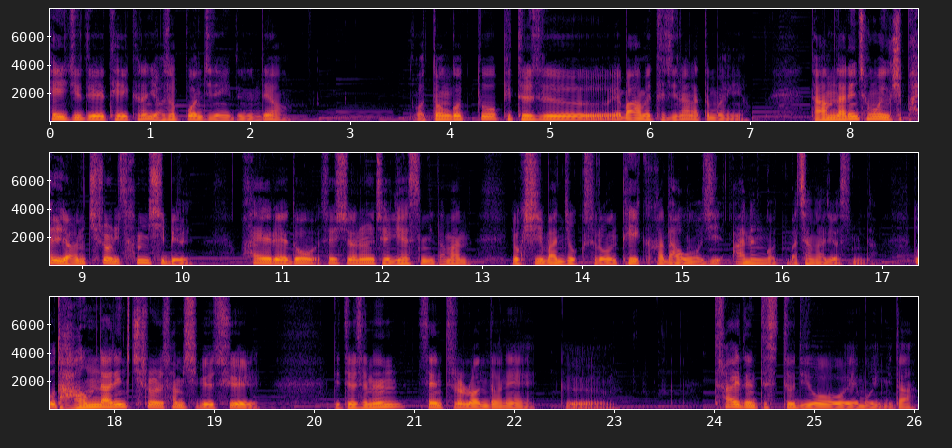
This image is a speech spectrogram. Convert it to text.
Hey Jude의 테이크는 6번 진행이 됐는데요. 어떤 것도 비틀즈의 마음에 들지는 않았던 모양이에요. 다음 날인 1968년 7월 30일 화요일에도 세션을 재개했습니다만 역시 만족스러운 테이크가 나오지 않은 것 마찬가지였습니다. 또 다음 날인 7월 30일 수요일 비틀즈는 센트럴 런던의 그 트라이던트 스튜디오에 모입니다.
